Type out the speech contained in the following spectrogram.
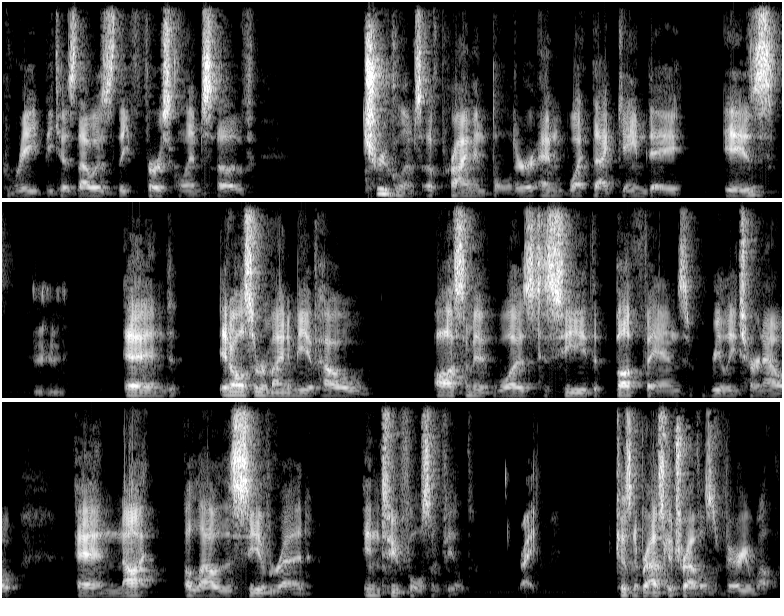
great because that was the first glimpse of true glimpse of Prime and Boulder and what that game day is. Mm-hmm. And it also reminded me of how awesome it was to see the Buff fans really turn out and not allow the sea of red into Folsom Field. Right. Because Nebraska travels very well.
